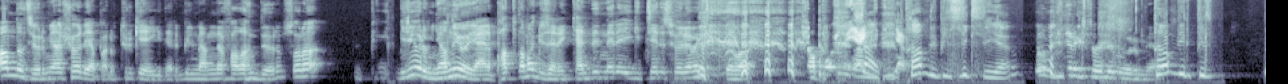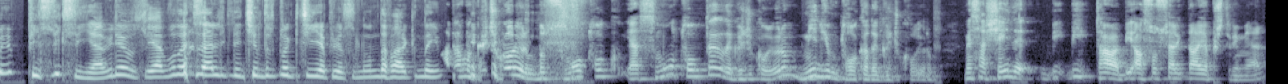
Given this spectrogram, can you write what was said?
Anlatıyorum ya şöyle yaparım. Türkiye'ye giderim bilmem ne falan diyorum. Sonra biliyorum yanıyor yani patlamak üzere. Kendi nereye gideceğini söylemek istiyor. Japonya'ya gideceğim. tam bir pisliksin ya. Bilerek söylemiyorum ya. Tam bir pis, pisliksin ya biliyor musun? Ya bunu özellikle çıldırtmak için yapıyorsun. Onun da farkındayım. Abi ama gıcık oluyorum. Bu small talk, ya small talk'ta da gıcık oluyorum. Medium talk'a da gıcık oluyorum. Mesela şeyde bir, bir tamam bir asosyallik daha yapıştırayım yani.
